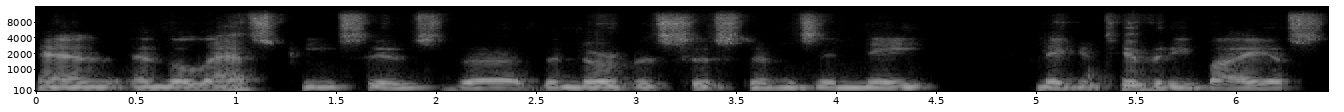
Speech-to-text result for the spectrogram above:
And, and the last piece is the, the nervous system's innate negativity bias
